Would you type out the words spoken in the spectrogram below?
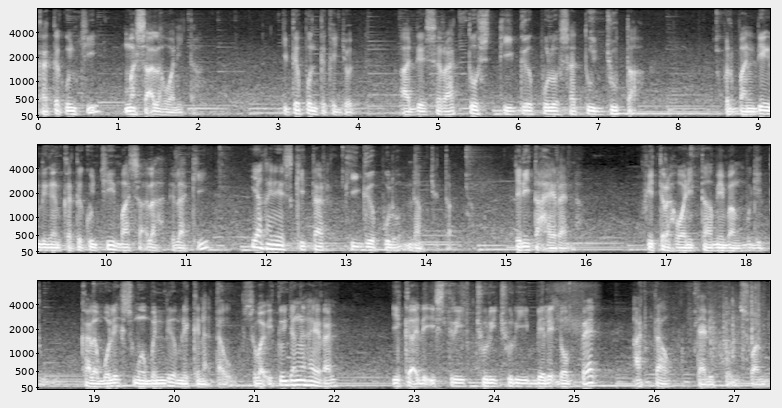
Kata kunci masalah wanita. Kita pun terkejut. Ada 131 juta berbanding dengan kata kunci masalah lelaki yang hanya sekitar 36 juta. Jadi tak hairan. Fitrah wanita memang begitu kalau boleh semua benda mereka nak tahu. Sebab itu jangan hairan jika ada isteri curi-curi belik dompet atau telefon suami.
